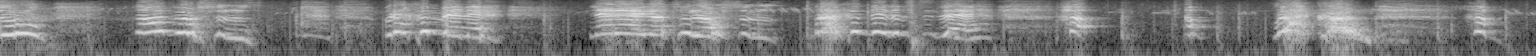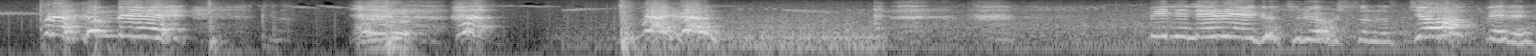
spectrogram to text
Durun! Ne yapıyorsunuz? Bırakın beni! Nereye götürüyorsunuz? Bırakın dedim size! Ha, Bırakın! Ha, Bırakın beni! Bırakın! Beni nereye götürüyorsunuz? Cevap verin!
